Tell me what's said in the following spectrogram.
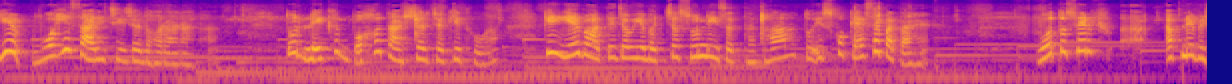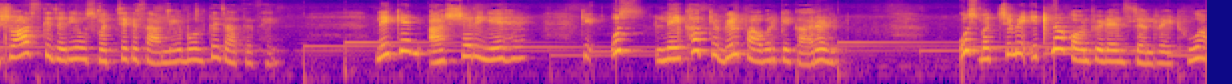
ये वही सारी चीज़ें दोहरा रहा था। तो लेखक बहुत आश्चर्यचकित हुआ कि ये बातें जब ये बच्चा सुन नहीं सकता था तो इसको कैसे पता है? वो तो सिर्फ़ अपने विश्वास के ज़रिए उस बच्चे के सामने बोलते जाते थे। लेकिन आश्चर्य ये है कि उस लेखक के विल पावर के कारण उस बच्चे में इतना कॉन्फिडेंस जनरेट हुआ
